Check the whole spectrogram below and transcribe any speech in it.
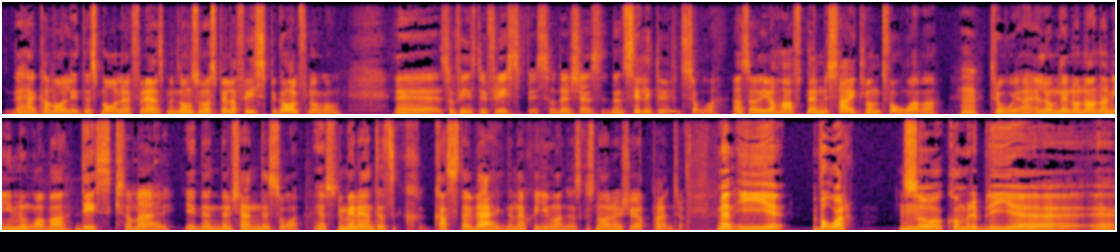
det här kan vara en lite smal referens, men de som har spelat frisbeegolf någon gång. Eh, så finns det ju frisbees och den, känns, den ser lite ut så. Alltså jag har haft en Cyclone 2 va? Mm. Tror jag. Eller om det är någon annan Innova-disk som är i, den, den kändes så. Just. Nu menar jag inte att kasta iväg den där skivan, jag ska snarare köpa den tror Men i vår jag. Mm. så kommer det bli eh, eh,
